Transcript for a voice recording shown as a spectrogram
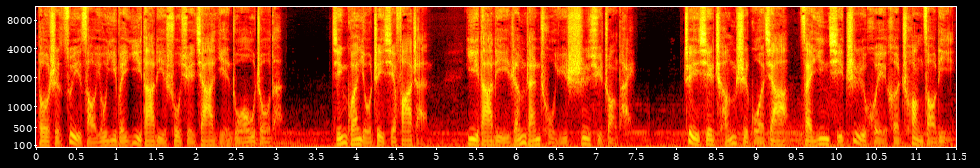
都是最早由一位意大利数学家引入欧洲的。尽管有这些发展，意大利仍然处于失序状态。这些城市国家在因其智慧和创造力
